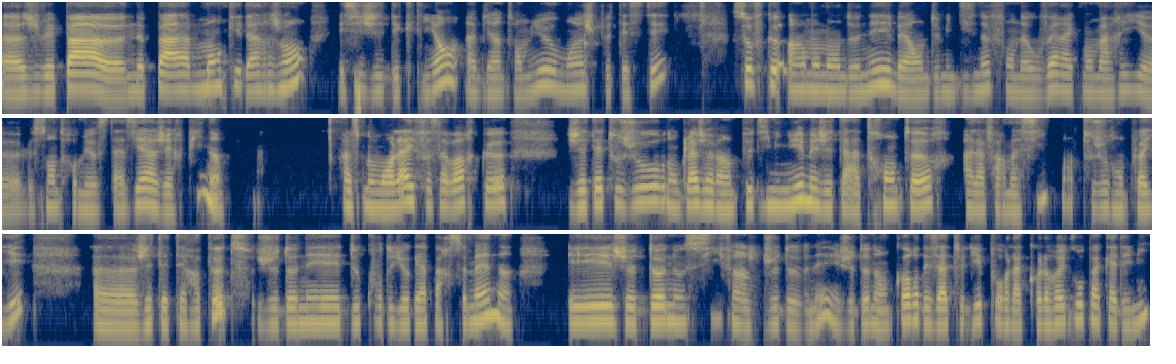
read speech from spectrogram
Euh, je vais pas euh, ne pas manquer d'argent. Et si j'ai des clients, eh bien, tant mieux, au moins, je peux tester. Sauf qu'à un moment donné, ben, en 2019, on a ouvert avec mon mari euh, le centre homéostasia à Gerpine à ce moment-là, il faut savoir que j'étais toujours, donc là j'avais un peu diminué, mais j'étais à 30 heures à la pharmacie, hein, toujours employée. Euh, j'étais thérapeute, je donnais deux cours de yoga par semaine et je donne aussi, enfin je donnais et je donne encore des ateliers pour la Colruyt Group Academy.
